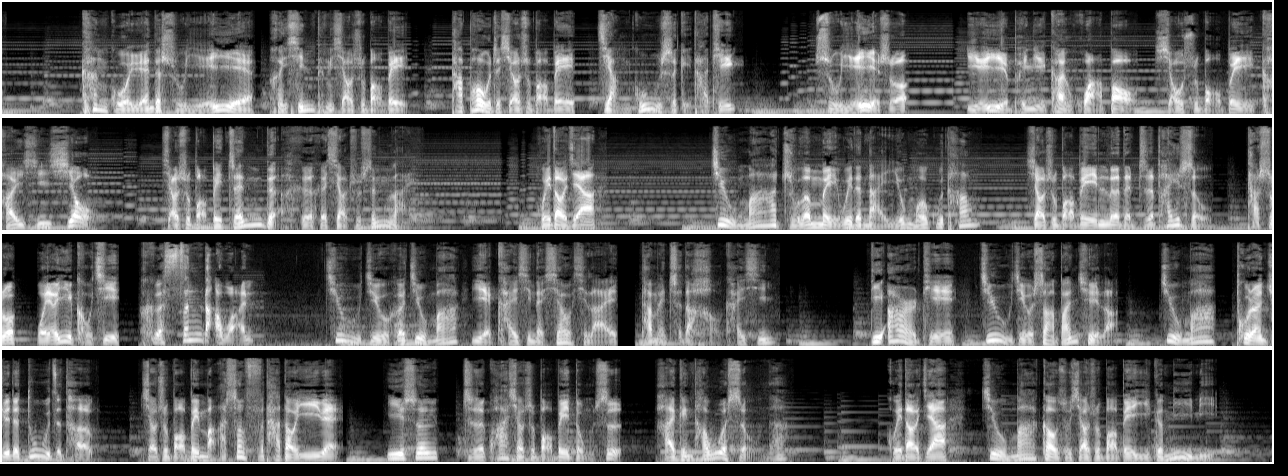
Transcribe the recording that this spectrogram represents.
看果园的鼠爷爷很心疼小鼠宝贝，他抱着小鼠宝贝讲故事给他听。鼠爷爷说：“爷爷陪你看画报，小鼠宝贝开心笑。”小鼠宝贝真的呵呵笑出声来。回到家，舅妈煮了美味的奶油蘑菇汤，小鼠宝贝乐得直拍手。他说：“我要一口气喝三大碗。”舅舅和舅妈也开心的笑起来，他们吃的好开心。第二天，舅舅上班去了，舅妈。突然觉得肚子疼，小鼠宝贝马上扶他到医院。医生直夸小鼠宝贝懂事，还跟他握手呢。回到家，舅妈告诉小鼠宝贝一个秘密：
